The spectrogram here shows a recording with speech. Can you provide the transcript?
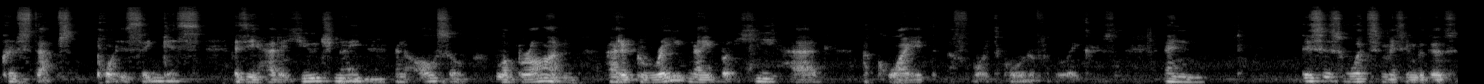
Kristaps Porzingis as he had a huge night, and also LeBron had a great night, but he had a quiet fourth quarter for the Lakers, and this is what's missing because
